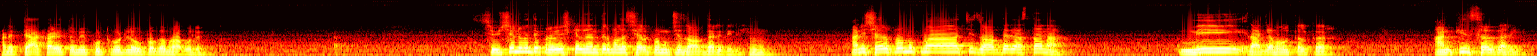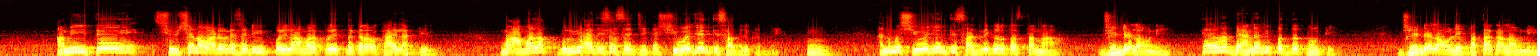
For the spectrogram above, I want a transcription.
आणि त्या काळी तुम्ही कुठकुठले उपक्रम राबवलेत? शिवसेनेमध्ये प्रवेश केल्यानंतर मला शहरप्रमुखची जबाबदारी दिली. आणि शहरप्रमुखची जबाबदारी असताना मी राजाभाऊ तलकर आणखीन सहकारी. आम्ही इथे शिवसेना वाढवण्यासाठी पहिला आम्हाला प्रयत्न करावे काय लागतील? मग आम्हाला पूर्वी आदेश असायचे का शिवजयंती साजरी करणे? आणि मग शिवजयंती साजरी करत असताना झेंडे लावणे त्यावेळेला बॅनर ही पद्धत नव्हती. झेंडे लावणे पताका लावणे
